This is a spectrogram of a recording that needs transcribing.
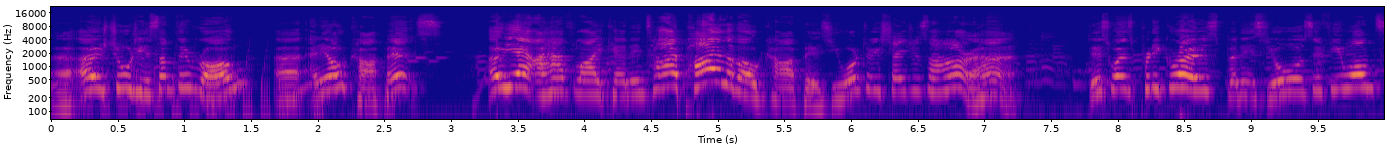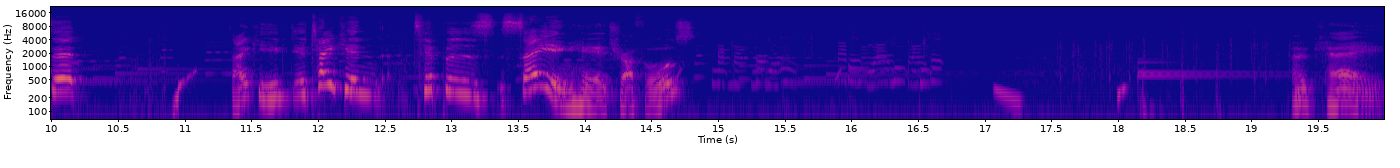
Uh oh, Shorty, is something wrong? Uh, any old carpets? Oh yeah, I have like an entire pile of old carpets. You want to exchange with Sahara, huh? This one's pretty gross, but it's yours if you want it. Thank you. You're taking Tipper's saying here, Truffles. Okay.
